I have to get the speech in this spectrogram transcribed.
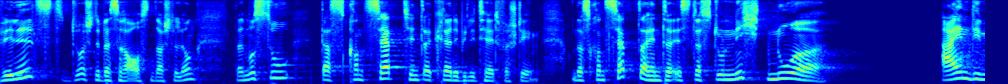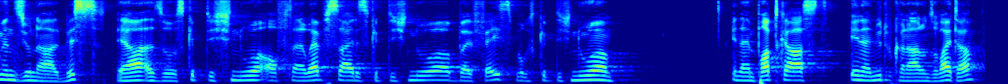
willst durch eine bessere Außendarstellung, dann musst du das Konzept hinter Kredibilität verstehen. Und das Konzept dahinter ist, dass du nicht nur eindimensional bist, ja, also es gibt dich nur auf deiner Website, es gibt dich nur bei Facebook, es gibt dich nur in einem Podcast, in einem YouTube-Kanal und so weiter,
